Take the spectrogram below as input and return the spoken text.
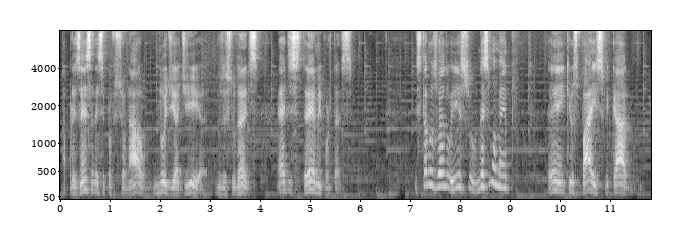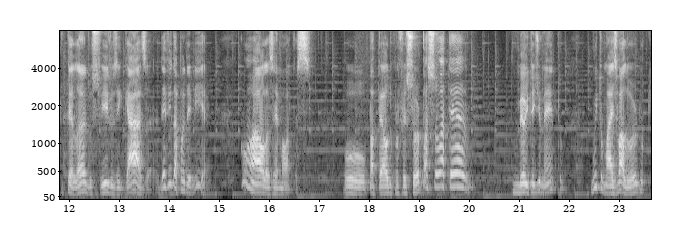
A presença desse profissional no dia a dia dos estudantes é de extrema importância. Estamos vendo isso nesse momento em que os pais ficaram tutelando os filhos em casa devido à pandemia, com aulas remotas. O papel do professor passou a ter, no meu entendimento, muito mais valor do que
